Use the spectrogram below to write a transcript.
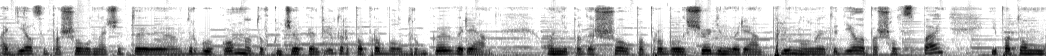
оделся, пошел, значит, э, в другую комнату, включил компьютер, попробовал другой вариант. Он не подошел, попробовал еще один вариант, плюнул на это дело, пошел спать. И потом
